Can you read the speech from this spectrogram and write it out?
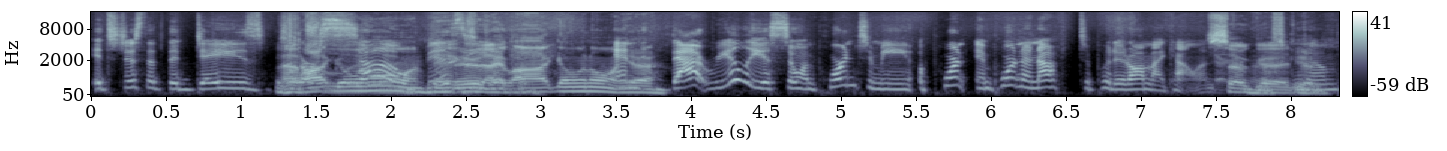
It's just that the days There's a are lot going so on. busy. There's a lot going on. And yeah. that really is so important to me, important, important enough to put it on my calendar. So That's good. you know?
